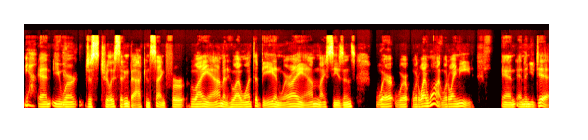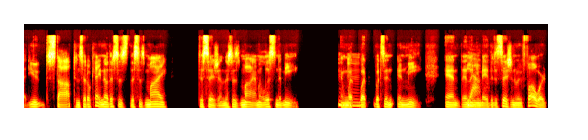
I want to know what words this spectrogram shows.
yeah. and you weren't just truly sitting back and saying for who i am and who i want to be and where i am my seasons where where what do i want what do i need and and then you did you stopped and said okay no this is this is my decision this is my i'm going to listen to me and Mhm. what what what's in in me and, and then Yeah. you made the decision to move forward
